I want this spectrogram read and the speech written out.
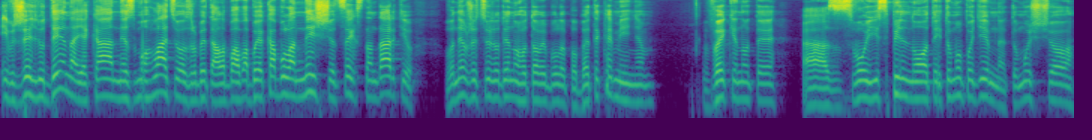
І вже людина, яка не змогла цього зробити, або, або яка була нижче цих стандартів, вони вже цю людину готові були побити камінням, викинути а, з своєї спільноти і тому подібне, тому що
